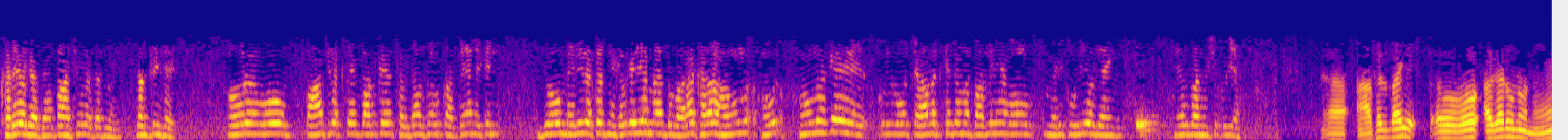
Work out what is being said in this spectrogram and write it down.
کھڑے ہو جاتے ہیں پانچویں رکعت میں غلطی سے اور وہ پانچ رقطے پڑھ کے سردا سب کرتے ہیں لیکن جو میری رقط نکل گئی ہے، میں دوبارہ کھڑا ہوں گا کہ وہ چار رقطیں جو میں پڑھ لی ہیں، وہ میری پوری ہو جائیں گی۔ مہربانی، شکریہ۔ حافظ بھائی، وہ اگر انہوں نے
